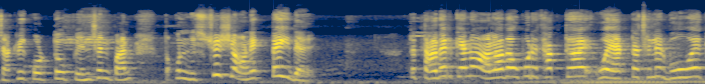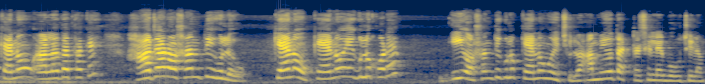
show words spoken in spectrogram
চাকরি করতেও পেনশন পান, তখন নিশ্চয়ই সে অনেকটাই দেয়। তা তাদের কেন আলাদা উপরে থাকতে হয়? ও একটা ছেলের বউ হয়ে কেন আলাদা থাকে? হাজার অশান্তি হলেও। কেন? কেন এগুলো করে? এই অশান্তিগুলো কেন হয়েছিল? আমিও তো একটা ছেলের বউ ছিলাম।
